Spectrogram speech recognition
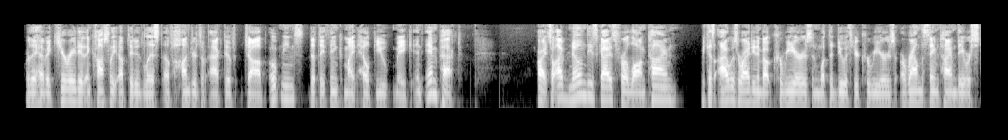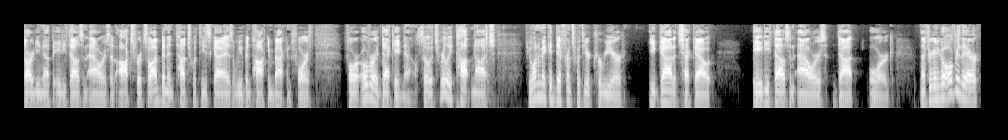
where they have a curated and constantly updated list of hundreds of active job openings that they think might help you make an impact. All right, so I've known these guys for a long time. because I was writing about careers and what to do with your careers around the same time they were starting up 80,000 hours at Oxford. So I've been in touch with these guys. We've been talking back and forth for over a decade now. So it's really top notch. If you want to make a difference with your career, you got to check out 80,000hours.org. Now, if you're going to go over there,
